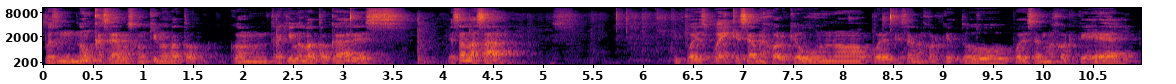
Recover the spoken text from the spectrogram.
Pues nunca sabemos con quién nos va a contra quién nos va a tocar, es, es al azar. Y pues puede que sea mejor que uno, puede que sea mejor que tú, puede ser mejor que él.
